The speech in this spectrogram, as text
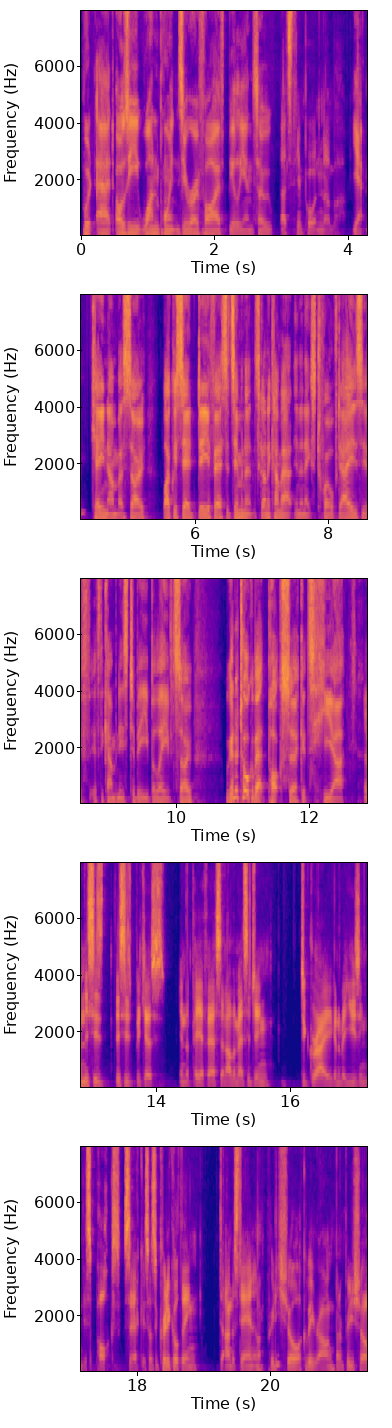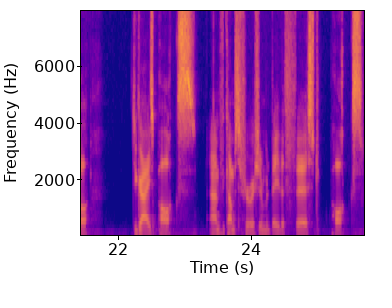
put at Aussie 1.05 billion. So That's the important number. yeah, key number. So like we said, DFS it's imminent. It's going to come out in the next 12 days if if the company's to be believed. So we're going to talk about POX circuits here. And this is this is because in the PFS and other messaging, De Grey are going to be using this POX circuit. So it's a critical thing to understand. And I'm pretty sure, I could be wrong, but I'm pretty sure De Grey's POX, um, if it comes to fruition, would be the first POX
